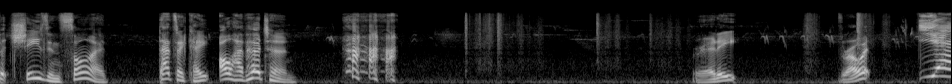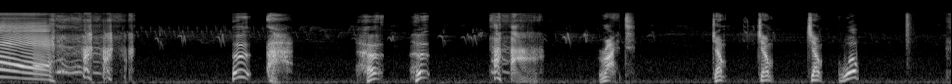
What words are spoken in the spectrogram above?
But she's inside. That's okay, I'll have her turn. Ready? Throw it. Yeah! Ah. Right. Jump, jump, jump. Whoop.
